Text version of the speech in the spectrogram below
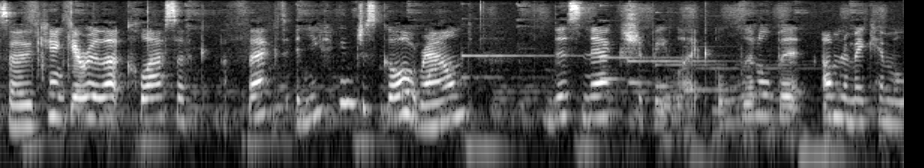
So you can't get rid of that classic effect. And you can just go around this neck should be like a little bit, I'm gonna make him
